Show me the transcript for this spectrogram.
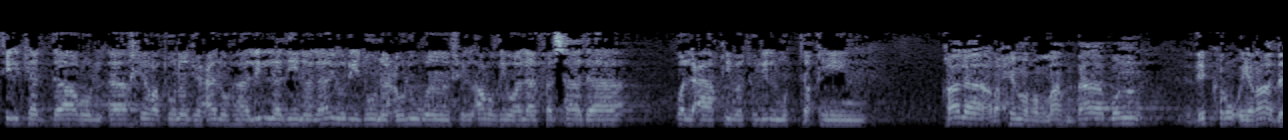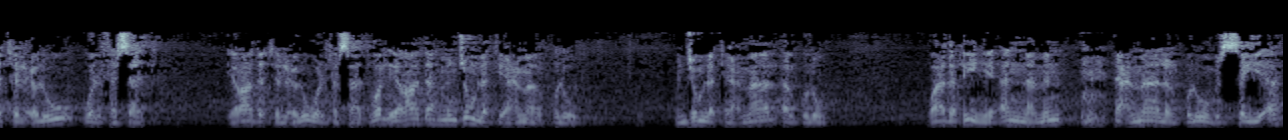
تلك الدار الآخرة نجعلها للذين لا يريدون علوا في الأرض ولا فسادا والعاقبة للمتقين. قال رحمه الله باب ذكر إرادة العلو والفساد. إرادة العلو والفساد. والإرادة من جملة أعمال القلوب. من جملة أعمال القلوب. وهذا فيه أن من أعمال القلوب السيئة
